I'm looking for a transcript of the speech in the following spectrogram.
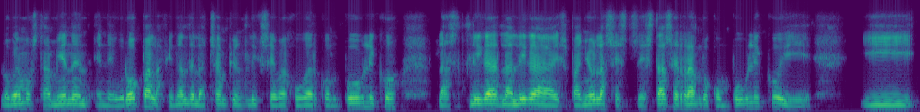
Lo vemos también en, Europa, la final de la Champions League se va a jugar con público, las ligas, la Liga Española se, está cerrando con público y, y,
